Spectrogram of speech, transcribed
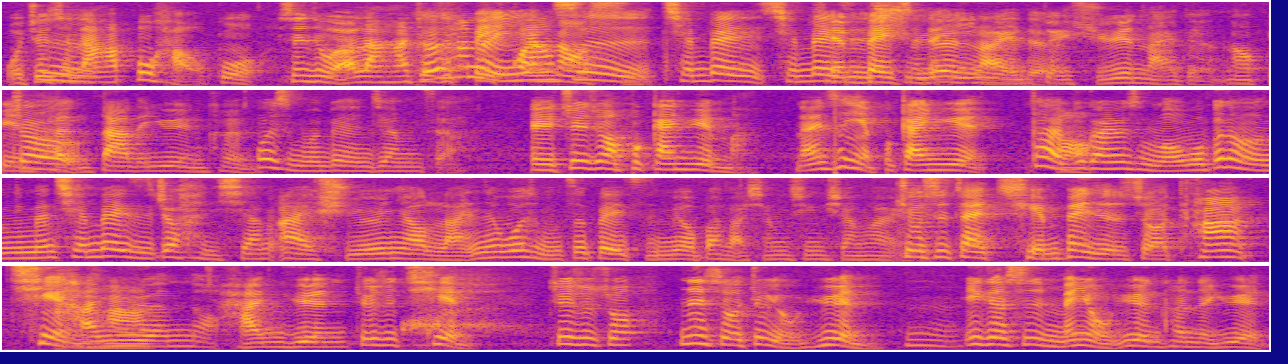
我就是让他不好过，嗯、甚至我要让他就是被关到死。是前辈前辈前辈子的来的，对，许愿来的，然后变很大的怨恨。为什么变成这样子啊？哎，最重要不甘愿嘛，男生也不甘愿，他也不甘愿什么？哦、我不懂，你们前辈子就很相爱，许愿要来，那为什么这辈子没有办法相亲相爱？就是在前辈子的时候，他欠含冤哦，含冤就是欠，哦、就是说那时候就有怨，嗯，一个是没有怨恨的怨，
